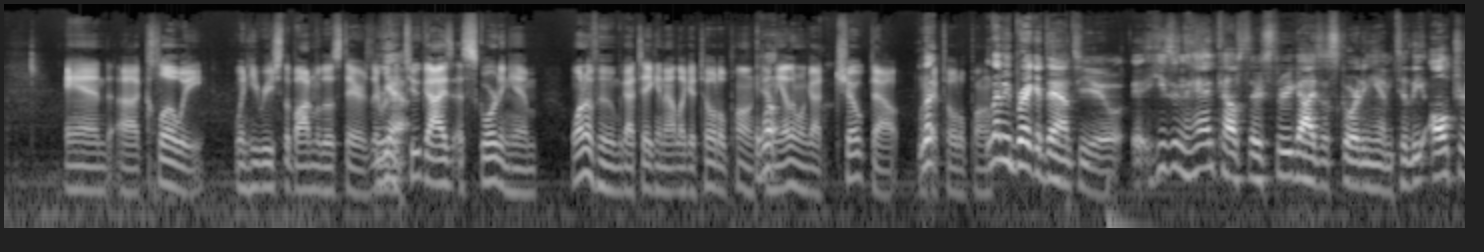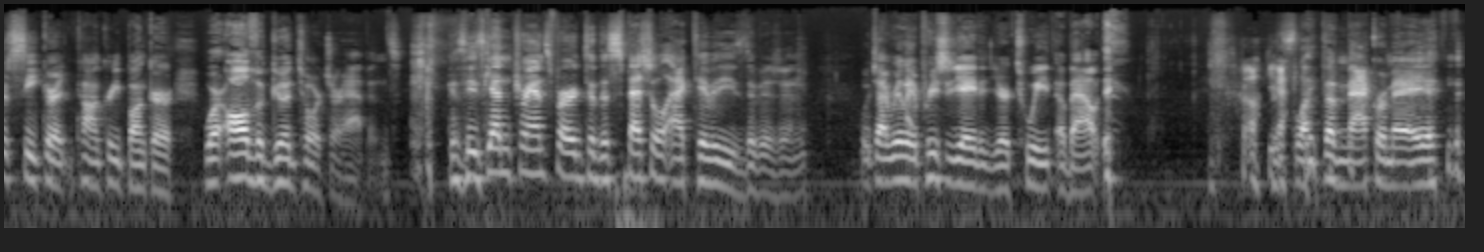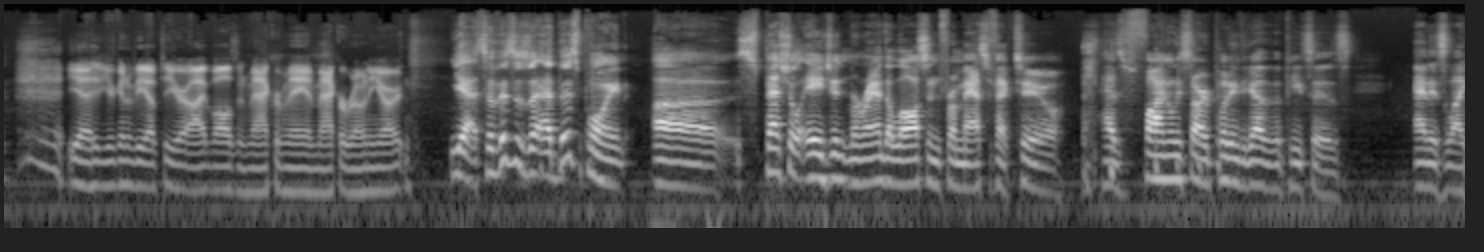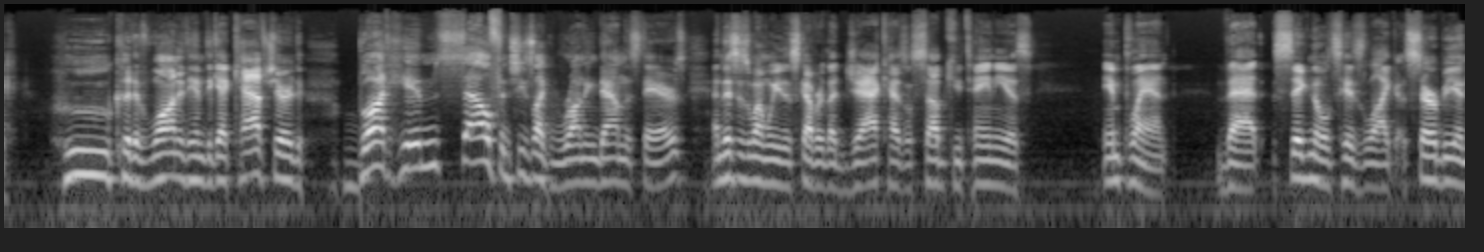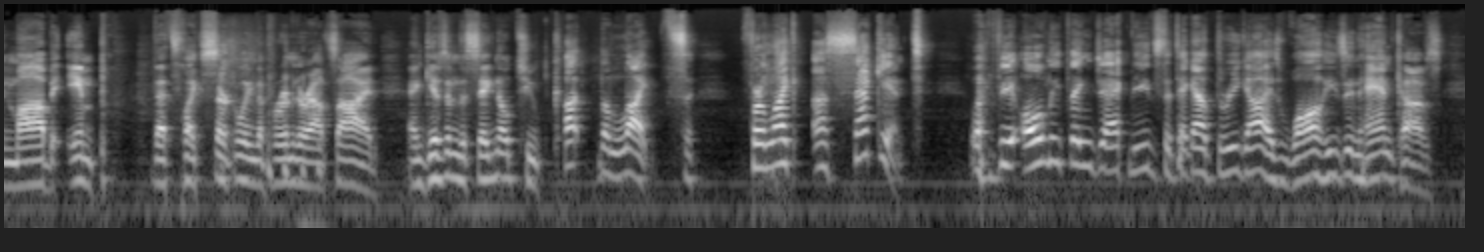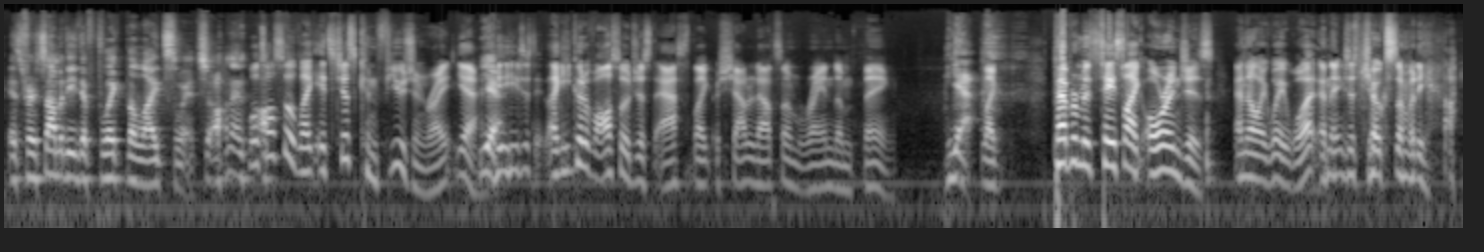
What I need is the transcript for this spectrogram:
and uh, Chloe when he reached the bottom of those stairs. There were Yeah. the two guys escorting him. One of whom got taken out like a total punk, Well- and the other one got choked out like Let- total punk. Let me break it down to you. He's in handcuffs. There's three guys escorting him to the ultra secret concrete bunker where all the good torture happens. Because he's getting transferred to the special activities division, which I really appreciated your tweet about. oh, yeah. It's like the macrame. Yeah, you're gonna be up to your eyeballs in macrame and macaroni art. Yeah, so this is at this point, uh, Special Agent Miranda Lawson from Mass Effect 2 has finally started putting together the pieces and is like, who could have wanted him to get captured but himself? And she's like running down the stairs. And this is when we discover that Jack has a subcutaneous implant that signals his like Serbian mob imp that's like circling the perimeter outside and gives him the signal to cut the lights for like a second. Like the only thing Jack needs to take out three guys while he's in handcuffs is for somebody to flick the light switch on and Well, it's off. also like it's just confusion, right? Yeah, Yeah. He, he just like he could have also just asked, like, shouted out some random thing, yeah, like peppermints taste like oranges, and they're like, wait, what? And then he just chokes somebody out.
